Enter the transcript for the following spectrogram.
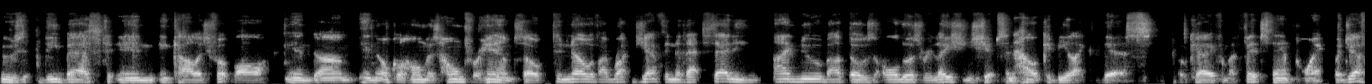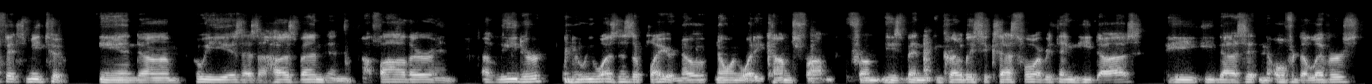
who's the best in, in college football, and um, in Oklahoma's home for him. So to know if I brought Jeff into that setting, I knew about those all those relationships and how it could be like this. Okay, from a fit standpoint, but Jeff fits me too. and um, who he is as a husband and a father and a leader and who he was as a player, know, knowing what he comes from. From he's been incredibly successful. Everything he does, he he does it and over delivers.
